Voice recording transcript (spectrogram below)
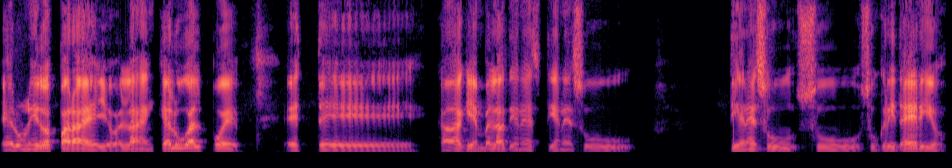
El 1 y 2 es para ellos, ¿verdad? ¿En qué lugar? Pues, este, cada quien, ¿verdad? Tiene, tiene su, tiene su, su, criterio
